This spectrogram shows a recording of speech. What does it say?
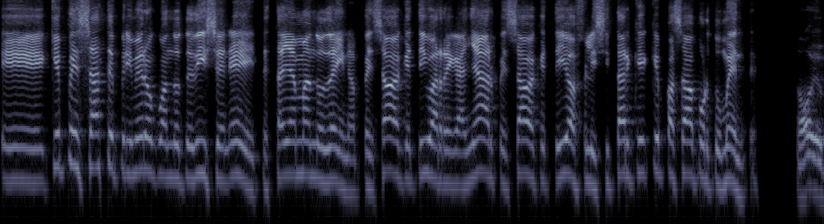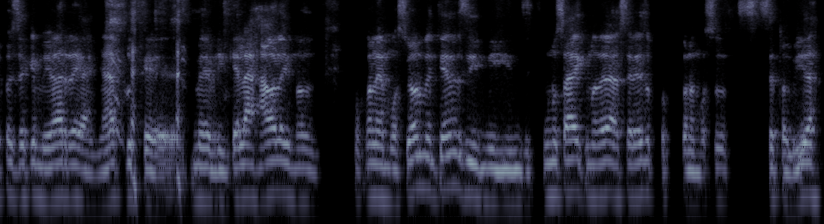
Eh, ¿Qué pensaste primero cuando te dicen, hey, te está llamando Dana? ¿Pensaba que te iba a regañar? ¿Pensaba que te iba a felicitar? ¿Qué, qué pasaba por tu mente? No, yo pensé que me iba a regañar porque me brinqué la jaula y no, con la emoción, ¿me entiendes? Y uno sabe que no debe hacer eso porque con la emoción se te olvida.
